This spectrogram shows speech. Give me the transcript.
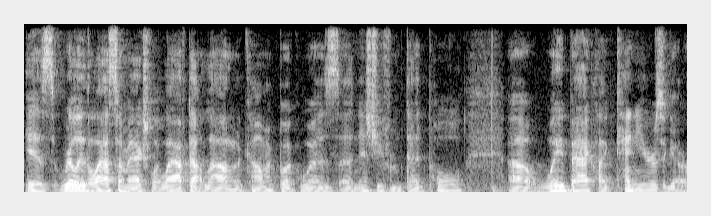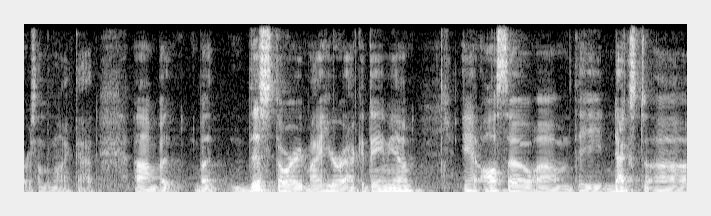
is really the last time I actually laughed out loud at a comic book was an issue from Deadpool, uh, way back like 10 years ago or something like that. Um, but but this story, My Hero Academia, And also um, the next uh,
